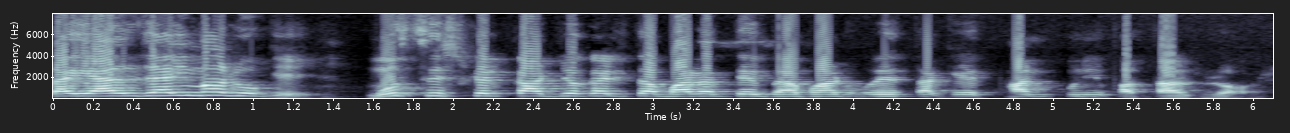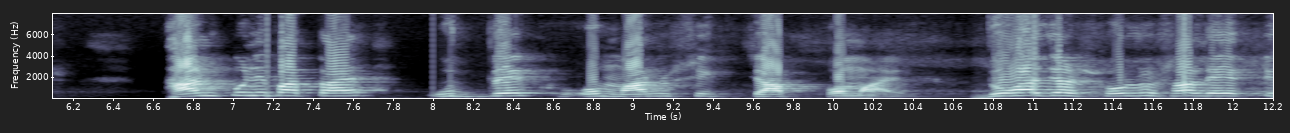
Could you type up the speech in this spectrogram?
তাই অ্যালজাইমা রোগে মস্তিষ্কের কার্যকারিতা বাড়াতে ব্যবহার হয়ে থাকে থানকুনি পাতার রস। থানকুনি পাতায় উদ্বেগ ও মানসিক চাপ কমায়। দু হাজার ষোলো সালে একটি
